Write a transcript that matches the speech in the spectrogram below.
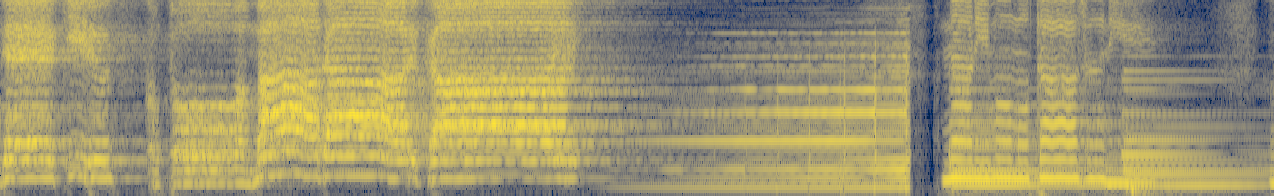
できることはまだあるかい？何も持たずに生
